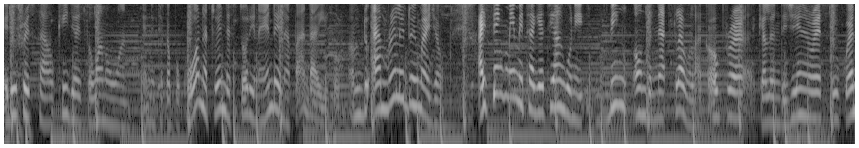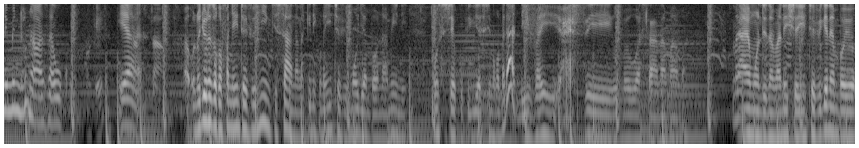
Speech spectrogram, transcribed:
I do freestyle ukija it's a one on one yani nitakapokuona tuende story inaenda inapanda hivyo. I'm, do, I'm really doing my job. I think mimi target yangu ni being on the next level like Oprah like Ellen DeGeneres huko. Yani mimi ndo nawaza huko. Yeah. Uh, unajua unaweza ukafanya interview nyingi sana lakini kuna interview moja ambayo naamini usisha kupigia simu kwamba da diva hii asi umeua sana mama. Ma- Diamond inamaanisha interview gani ambayo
